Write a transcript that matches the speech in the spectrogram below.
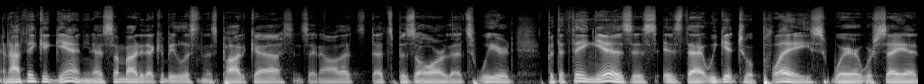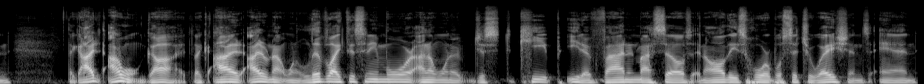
and I think again, you know, somebody that could be listening to this podcast and say, "No, oh, that's that's bizarre, that's weird." But the thing is, is is that we get to a place where we're saying, like, I I want God, like I I do not want to live like this anymore. I don't want to just keep you know finding myself in all these horrible situations and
